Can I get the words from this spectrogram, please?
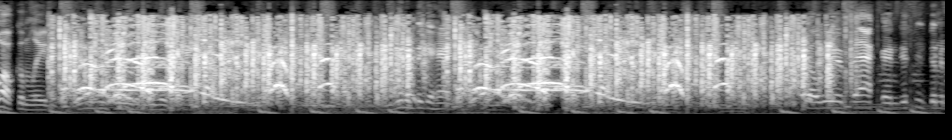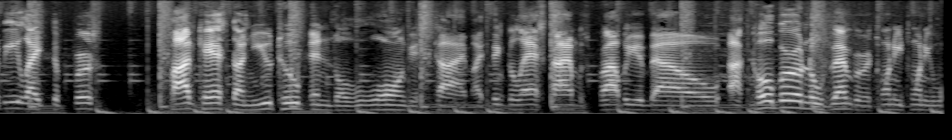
Welcome, ladies. Get a bigger hand. So we're back, and this is going to be like the first podcast on YouTube in the longest time. I think the last time was probably about October or November of 2021.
